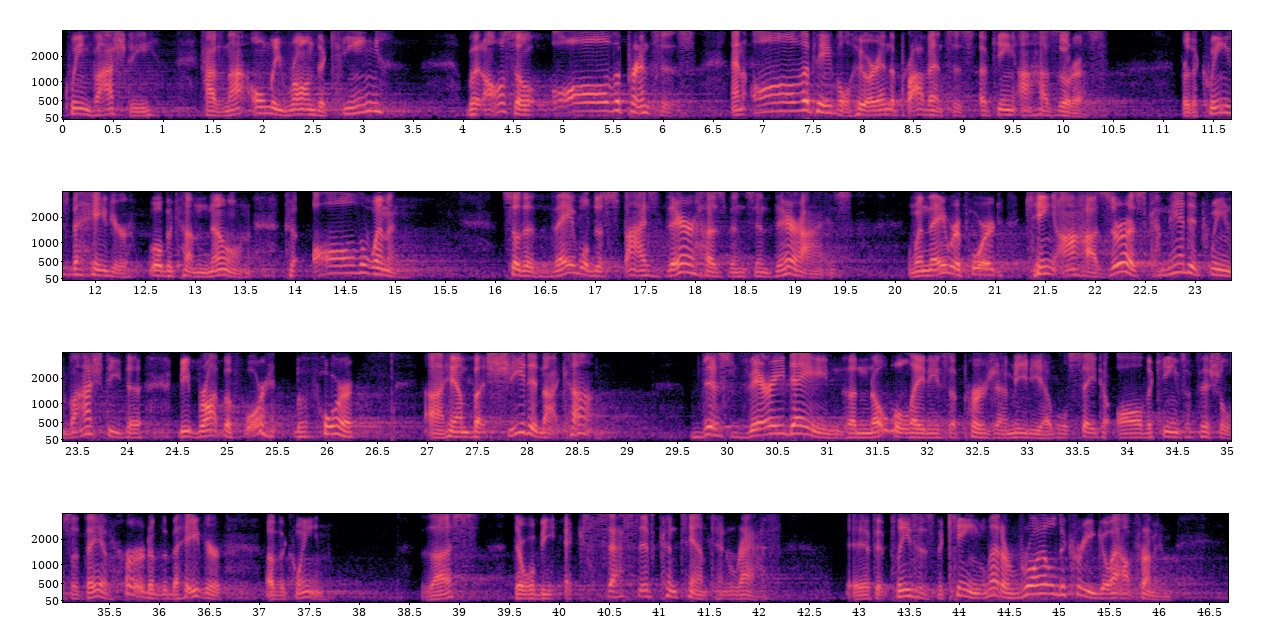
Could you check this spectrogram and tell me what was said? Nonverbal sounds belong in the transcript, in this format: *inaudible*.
Queen Vashti has not only wronged the king, but also all the princes and all the people who are in the provinces of King Ahasuerus. For the queen's behavior will become known to all the women, so that they will despise their husbands in their eyes. When they report King Ahasuerus commanded Queen Vashti to be brought before, before uh, him, but she did not come. This very day, the noble ladies of Persia and Media will say to all the king's officials that they have heard of the behavior of the queen. Thus, there will be excessive contempt and wrath. If it pleases the king, let a royal decree go out from him,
